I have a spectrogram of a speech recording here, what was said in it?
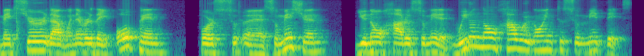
make sure that whenever they open for su- uh, submission, you know how to submit it. We don't know how we're going to submit this.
